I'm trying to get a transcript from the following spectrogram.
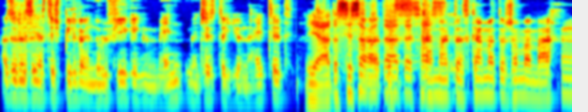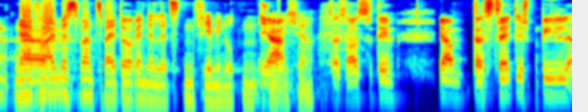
Also das erste Spiel war 0-4 gegen Man Manchester United. Ja, das ist aber äh, da, das, das kann heißt, man, das kann man da schon mal machen. naja, vor allem Ähm, es waren zwei Tore in den letzten vier Minuten, Ja. ich, ja. Das außerdem, ja, und das zweite Spiel,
